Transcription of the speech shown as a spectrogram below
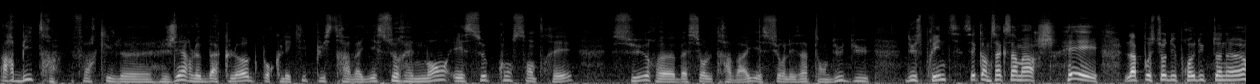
arbitre, il va falloir qu'il euh, gère le backlog pour que l'équipe puisse travailler sereinement et se concentrer sur, sur le travail et sur les attendus du, sprint. C'est comme ça que ça marche. Hey, la posture du product owner,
